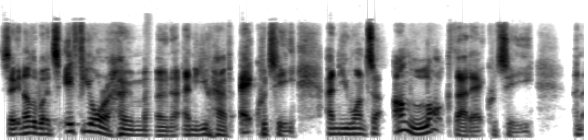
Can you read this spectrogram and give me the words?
So, in other words, if you're a homeowner and you have equity and you want to unlock that equity and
